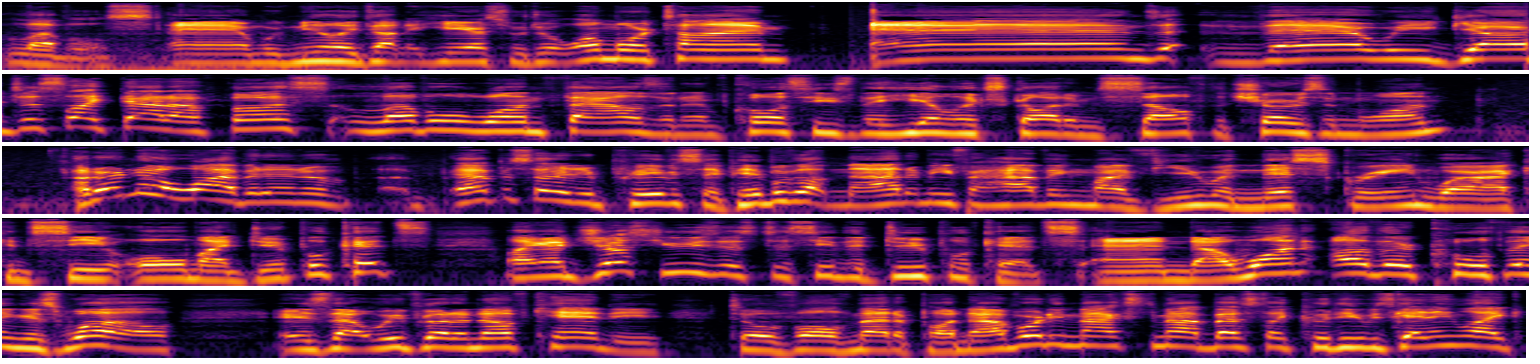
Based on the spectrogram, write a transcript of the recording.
levels. And we've nearly done it here, so we'll do it one more time. And there we go. Just like that, our first level 1000. And of course, he's the Helix God himself, the chosen one. I don't know why, but in an episode I did previously, people got mad at me for having my view in this screen where I could see all my duplicates. Like, I just use this to see the duplicates. And uh, one other cool thing as well is that we've got enough candy to evolve Metapod. Now, I've already maxed him out best I could. He was getting like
